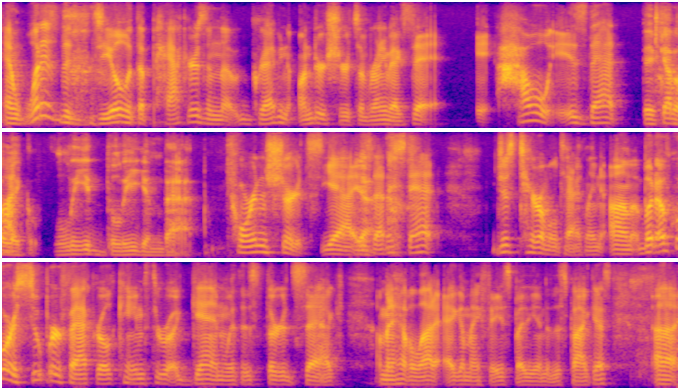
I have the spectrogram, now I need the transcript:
And what is the deal with the Packers and the grabbing undershirts of running backs? That how is that? They've got to like lead the league in that. Torn shirts, yeah. yeah. Is that a stat? just terrible tackling. Um, but of course, Super Fat Girl came through again with his third sack. I'm gonna have a lot of egg on my face by the end of this podcast. Uh,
